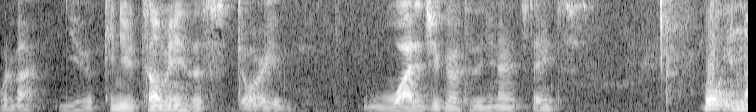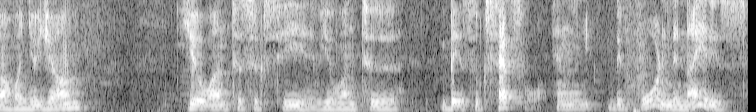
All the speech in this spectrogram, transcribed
What about you? Can you tell me the story? Why did you go to the United States? Well, you know, when you're young, you want to succeed. You want to be successful. And before in the nineties,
